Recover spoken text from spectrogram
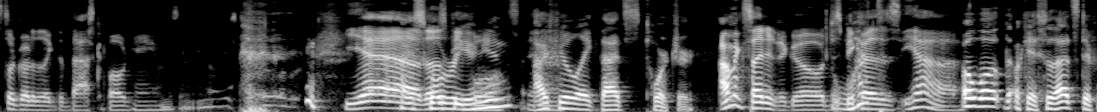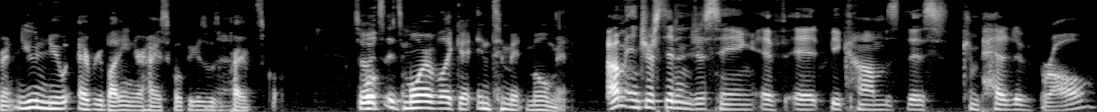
Still go to like the basketball games and you know, yeah, High those school reunions, I feel like that's torture. I'm excited to go just What? because yeah. Oh, well, okay, so that's different. You knew everybody in your high school because it was Yeah. a private school. So Well- it's it's more of like an intimate moment. I'm interested in just seeing if it becomes this competitive brawl,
